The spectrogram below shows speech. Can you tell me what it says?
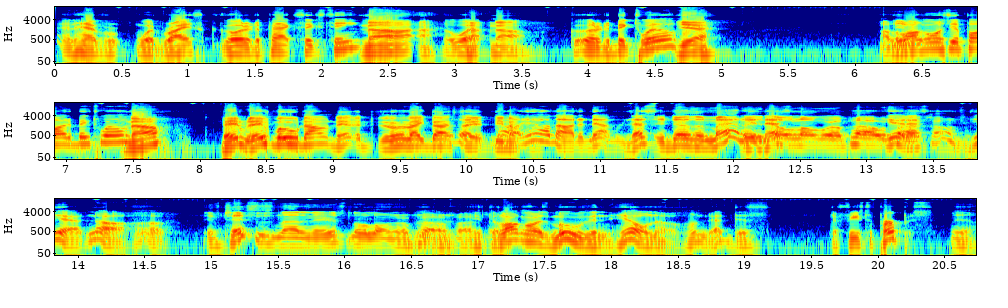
and have what Rice go to the Pac-16, No, uh-uh. Or what? No, no. go to the Big 12. Yeah. Are the Longhorns still part of the Big 12? No. They they've moved on. They, like Doc said, you no, know. hell no. that- That's It doesn't matter. It's no longer a Power yeah, Five conference. yeah, no. uh, If Texas is not in there, it's no longer a Power Five. if the conference. Longhorns move, then hell no. That just defeats the purpose. Yeah,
